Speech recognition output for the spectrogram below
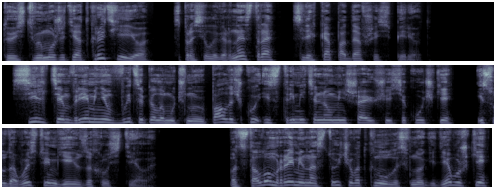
«То есть вы можете открыть ее?» — спросила Вернестра, слегка подавшись вперед. Силь тем временем выцепила мучную палочку из стремительно уменьшающейся кучки и с удовольствием ею захрустела. Под столом Реми настойчиво ткнулась в ноги девушки,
